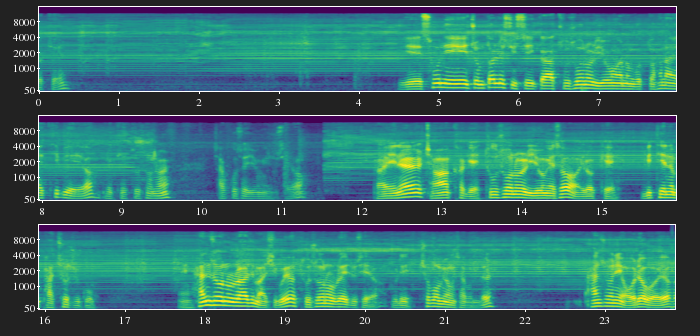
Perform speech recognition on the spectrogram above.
이렇게. 이게 손이 좀 떨릴 수 있으니까 두 손을 이용하는 것도 하나의 팁이에요. 이렇게 두 손을 잡고서 이용해 주세요. 라인을 정확하게 두 손을 이용해서 이렇게 밑에는 받쳐주고 네, 한 손으로 하지 마시고요. 두 손으로 해주세요. 우리 초보 명사분들. 한 손이 어려워요.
